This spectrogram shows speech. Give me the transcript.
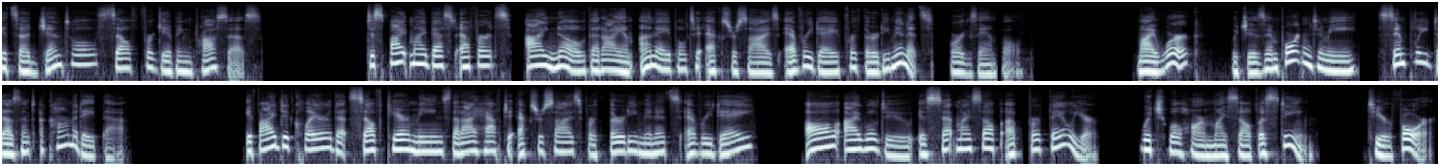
it's a gentle, self forgiving process. Despite my best efforts, I know that I am unable to exercise every day for 30 minutes, for example. My work, which is important to me, simply doesn't accommodate that. If I declare that self care means that I have to exercise for 30 minutes every day, all I will do is set myself up for failure, which will harm my self esteem. Tier 4.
